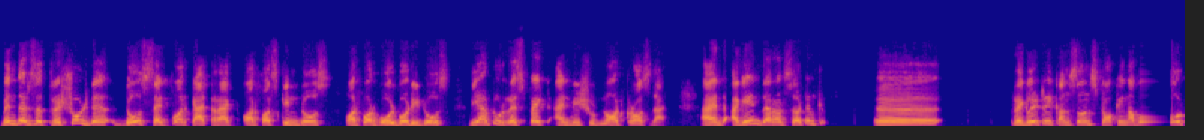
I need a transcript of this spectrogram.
when there is a threshold dose set for cataract or for skin dose or for whole body dose we have to respect and we should not cross that. And again there are certain uh, regulatory concerns talking about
